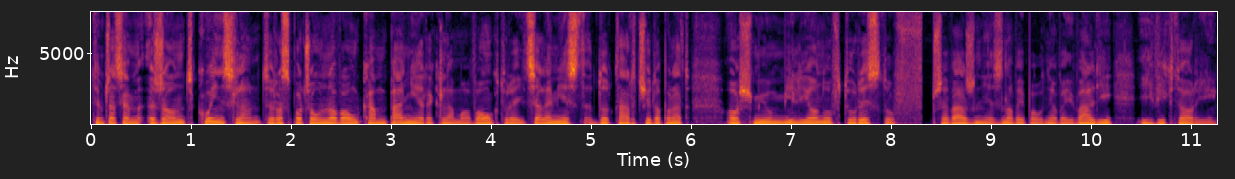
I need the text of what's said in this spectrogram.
Tymczasem rząd Queensland rozpoczął nową kampanię reklamową, której celem jest dotarcie do ponad 8 milionów turystów, przeważnie z Nowej Południowej Walii i Wiktorii.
